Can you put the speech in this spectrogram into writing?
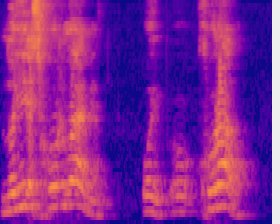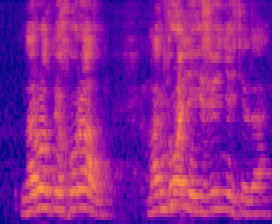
но есть хурламент, ой, хурал, народный хурал, Монголия, извините, да.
